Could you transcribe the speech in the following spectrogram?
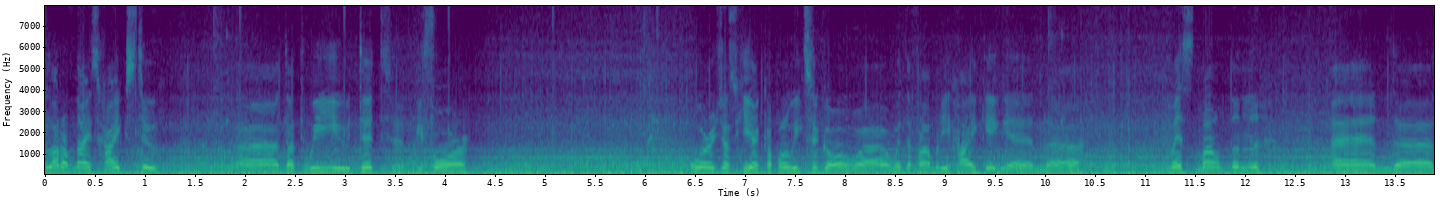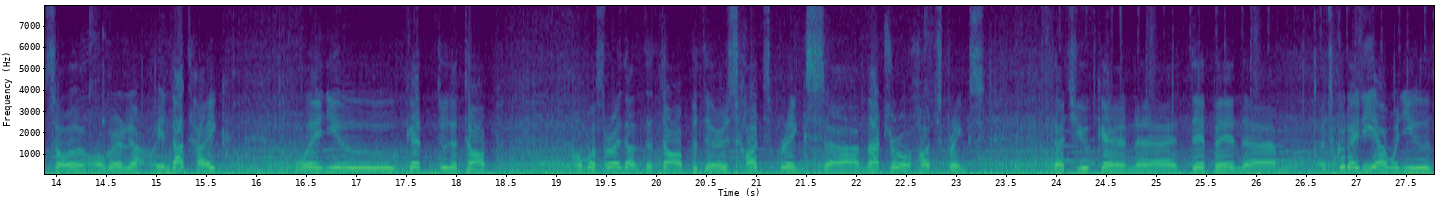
lot of nice hikes too uh, that we did before we were just here a couple of weeks ago uh, with the family hiking in uh, Mist Mountain. And uh, so over in that hike when you get to the top almost right at the top there's hot springs uh, natural hot springs that you can uh, dip in. Um, it's a good idea when you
